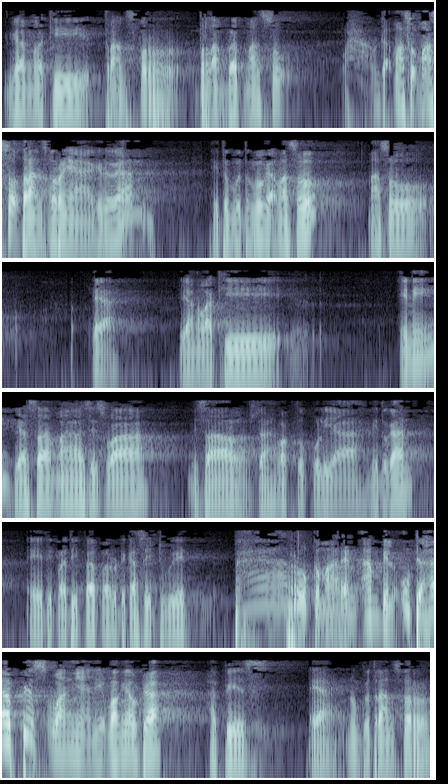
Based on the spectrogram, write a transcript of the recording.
Yang lagi transfer terlambat masuk. Wah, masuk-masuk transfernya gitu kan. Ditunggu-tunggu enggak masuk, masuk. Ya. Yang lagi ini biasa mahasiswa misal sudah waktu kuliah gitu kan, eh tiba-tiba baru dikasih duit. Baru kemarin ambil, udah habis uangnya. Ini uangnya udah habis. Ya, nunggu transfer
